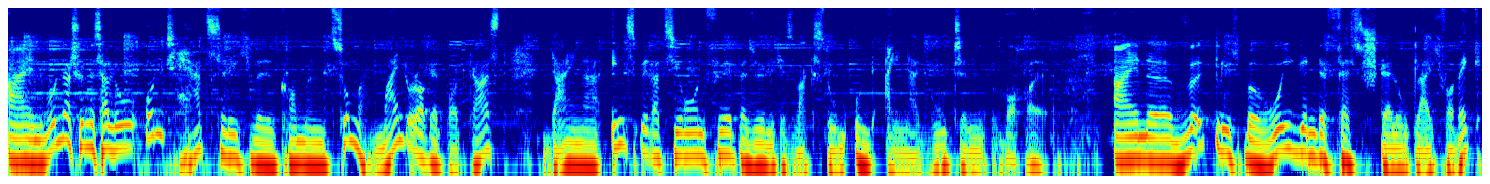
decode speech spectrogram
Ein wunderschönes Hallo und herzlich willkommen zum Mind Rocket Podcast, deiner Inspiration für persönliches Wachstum und einer guten Woche. Eine wirklich beruhigende Feststellung gleich vorweg.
